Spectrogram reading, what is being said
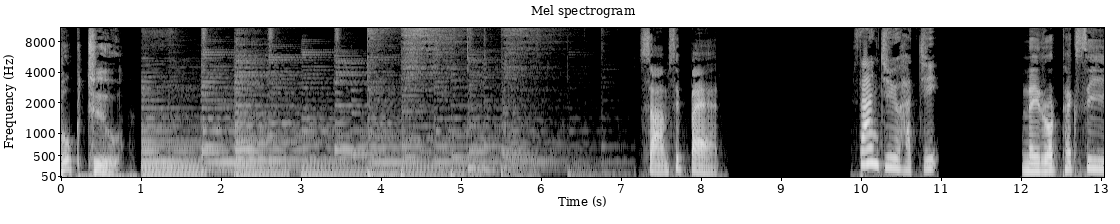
บุ๊กทูสามสิบแปดในรถแท็กซี่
